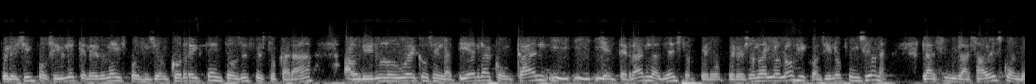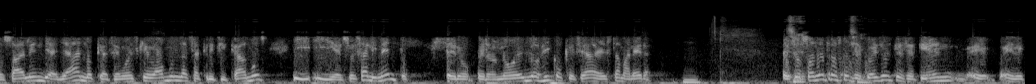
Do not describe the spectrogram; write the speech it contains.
Pero es imposible tener una disposición correcta entonces pues tocará abrir unos huecos en la tierra con cal y, enterrarlas Néstor. Pero pero eso no es lo lógico así no funciona. Las las aves cuando salen de allá lo que hacemos es que vamos las sacrificamos y, eso es alimento. Pero pero no es lógico que sea de esta manera. Mm. Esas son otras consecuencias que se tienen eh, eh,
